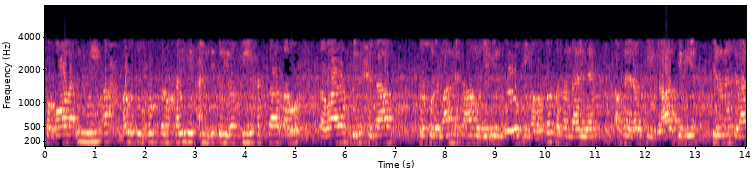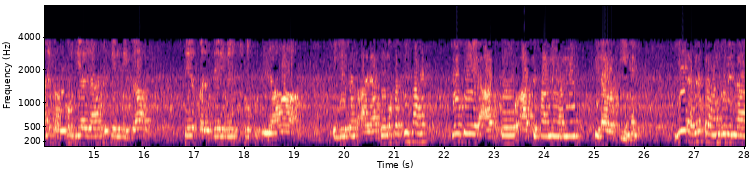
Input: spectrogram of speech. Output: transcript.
فقول انی احببت حب الخیر عن ذکر ربی حتی توارت بالحجاب۔ تو سلیمان نے کہا، مجھے ان گھوڑوں کی محبت پسند آئی ہے، اپنے رب کی یاد کے لیے۔ پھر انہیں چلانے کا حکم دیا جہاں سے نگاہ سے پردے میں چھپ گیا۔ تو یہ چند آیات مقدسہ ہیں جو کہ آپ کو آپ کے سامنے ہم نے تلاوت کی ہیں۔ یہ حضرت الحمد للہ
